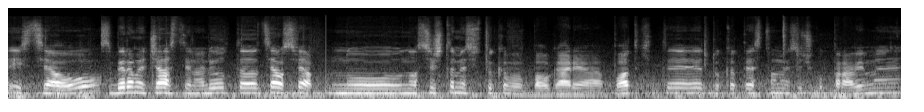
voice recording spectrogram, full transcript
изцяло. Събираме части нали, от цял свят, но насищаме си тук в България платките, тук тестваме всичко, правиме.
